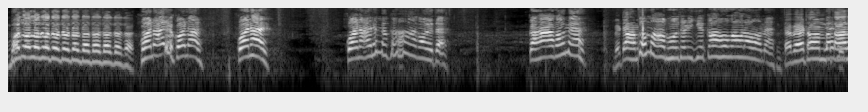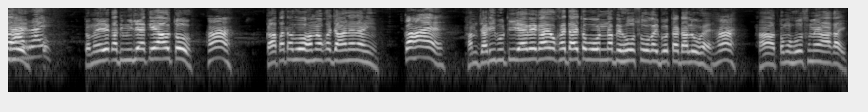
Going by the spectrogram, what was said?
बस बस बस बस बस बस बस बस बस बस कौन आए रे कौन आए? कौन आए? कौन आए रे मैं कहाँ आ गया था कहाँ आ गया मैं? बेटा हम तो माँ भोसड़ी के कहाँ होगा हो रहा मैं? तब बैठो हम बता रहे रहे तुम्हें एक आदमी लेके आओ तो। हाँ। का पता वो हमें को जाने नहीं। कहाँ है? हम जड़ी बूटी लेवे गए है तो वो न बेहोश हो गई बोता डालो है। हाँ। हाँ तुम होश में आ गए।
